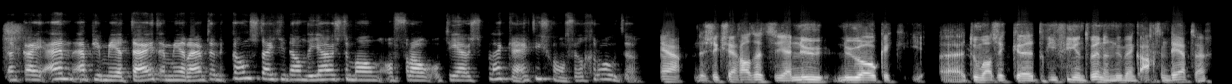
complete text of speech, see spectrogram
dan kan je, en heb je meer tijd en meer ruimte. En de kans dat je dan de juiste man of vrouw op de juiste plek krijgt, die is gewoon veel groter. Ja, dus ik zeg altijd, ja, nu, nu ook. Ik, uh, toen was ik uh, 3, 24, nu ben ik 38.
